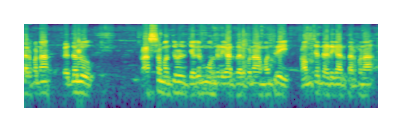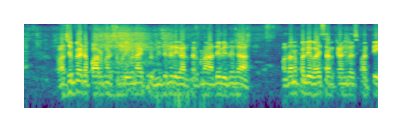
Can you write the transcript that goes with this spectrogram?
తరఫున పెద్దలు రాష్ట్ర మంత్రులు జగన్మోహన్ రెడ్డి గారి తరఫున మంత్రి రామచంద్ర రెడ్డి గారి తరఫున రాజంపేట పార్లమెంట్ సభ్యుడు వినాయకుడు మిథున్ రెడ్డి గారి తరఫున అదేవిధంగా మదనపల్లి వైఎస్ఆర్ కాంగ్రెస్ పార్టీ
